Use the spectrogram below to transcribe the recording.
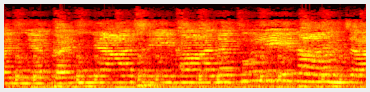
अन्य कन्या श्रीमान कुलीनांच्या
